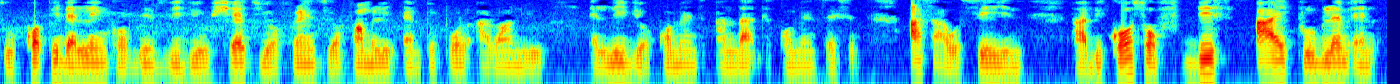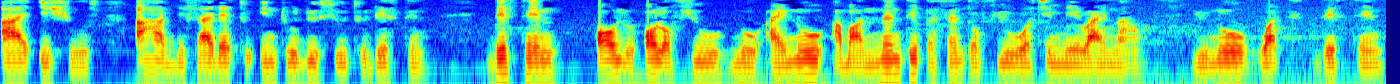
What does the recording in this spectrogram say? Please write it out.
to copy the link of this video share to your friends your family and people around you and leave your comment under the comment section. As i was saying uh, because of this eye problem and eye issues i have decided to introduce you to this thing. This thing all all of you know. I know about 90 percent of you watching me right now. You know what this thing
